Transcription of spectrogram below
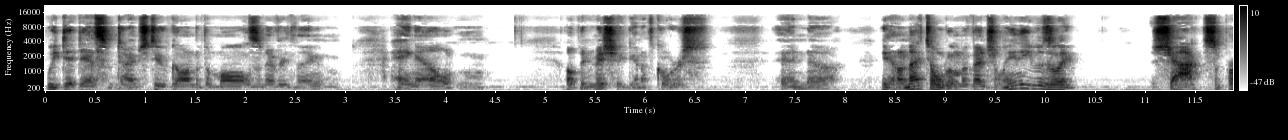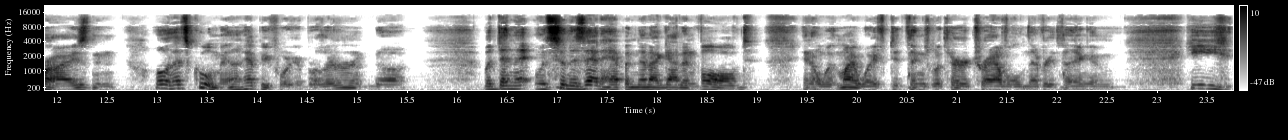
We did that sometimes too, going to the malls and everything, hang out, and up in Michigan, of course. And, uh, you know, and I told him eventually, and he was like shocked, surprised, and, oh, that's cool, man. I'm happy for you, brother. And, uh, but then that, as soon as that happened, then I got involved, you know, with my wife, did things with her, traveled and everything, and he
